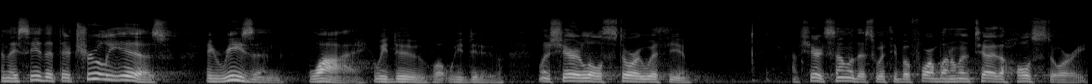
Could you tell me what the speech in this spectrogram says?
And they see that there truly is a reason why we do what we do. I want to share a little story with you. I've shared some of this with you before, but I'm going to tell you the whole story.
